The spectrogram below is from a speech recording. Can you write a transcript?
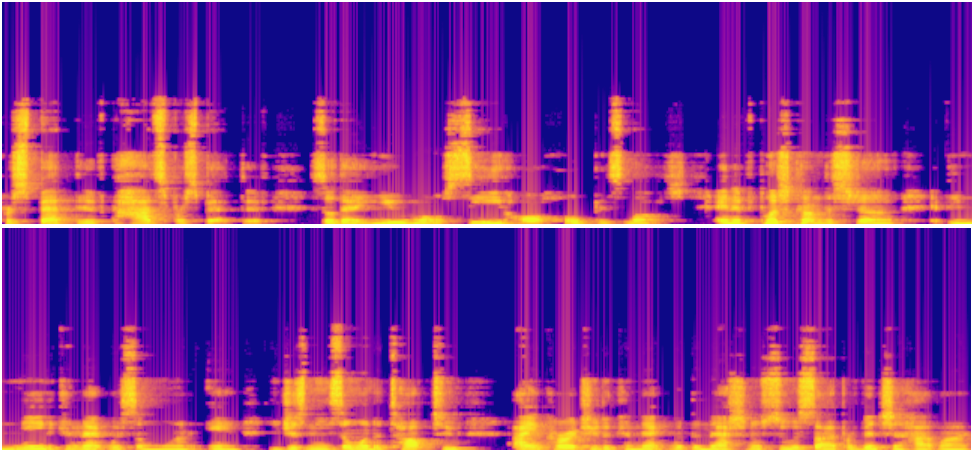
perspective, God's perspective, so that you won't see all hope is lost. And if push comes to shove, if you need to connect with someone and you just need someone to talk to, I encourage you to connect with the National Suicide Prevention Hotline.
